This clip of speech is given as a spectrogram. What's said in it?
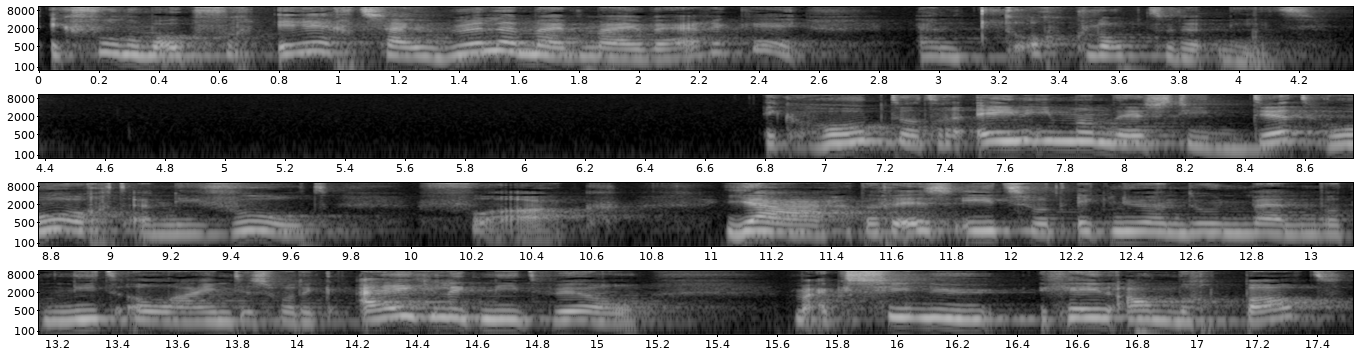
Ik voelde me ook vereerd. Zij willen met mij werken. En toch klopte het niet. Ik hoop dat er één iemand is die dit hoort en die voelt: fuck. Ja, er is iets wat ik nu aan het doen ben, wat niet aligned is, wat ik eigenlijk niet wil. Maar ik zie nu geen ander pad.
